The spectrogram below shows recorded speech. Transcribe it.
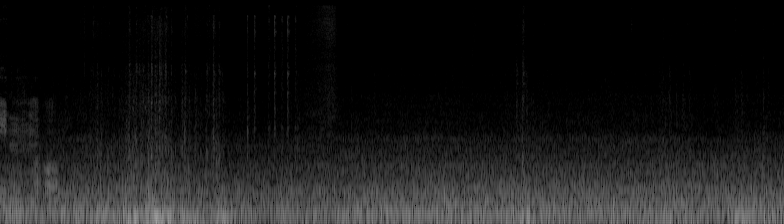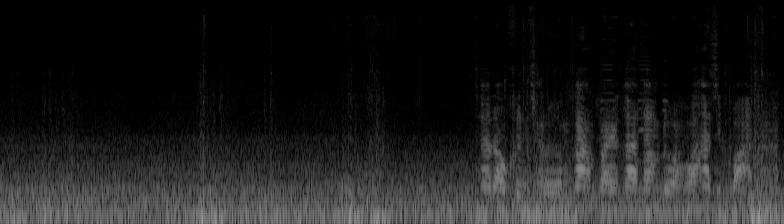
รินทร์ครับผมถ้าเราขึ้นเฉลิมข้ามไปค่าทางด่วนก็50บาทนะครับ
